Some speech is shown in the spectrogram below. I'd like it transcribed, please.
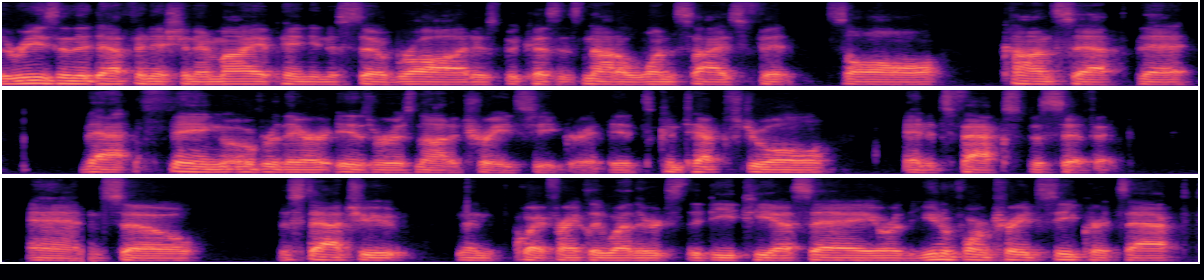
the reason the definition, in my opinion, is so broad is because it's not a one size fits all concept that that thing over there is or is not a trade secret. It's contextual and it's fact specific. And so the statute, and quite frankly, whether it's the DTSA or the Uniform Trade Secrets Act,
